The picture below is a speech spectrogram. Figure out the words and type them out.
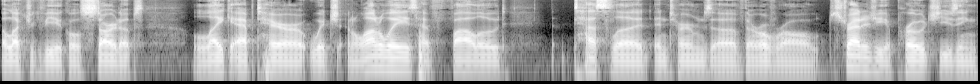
electric vehicle startups like Aptera, which in a lot of ways have followed Tesla in terms of their overall strategy approach using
